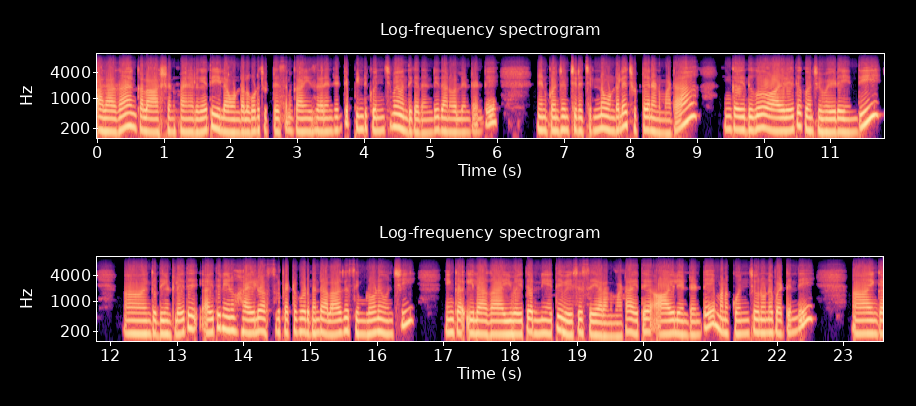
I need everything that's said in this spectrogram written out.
అలాగా ఇంకా లాస్ట్ అండ్ ఫైనల్గా అయితే ఇలా ఉండలు కూడా చుట్టేసాను. కానీ ఈసారి ఏంటంటే పిండి కొంచెమే ఉంది కదండి. దానివల్ల ఏంటంటే నేను కొంచెం చిన్న చిన్న ఉండలే చుట్టానమాట ఇంకా ఇదిగో ఆయిల్ అయితే కొంచెం వేడైంది ఇంకా దీంట్లో అయితే అయితే నేను హైలో అస్సలు పెట్టకూడదండి. అలాగే సిమ్లోనే ఉంచి ఇంకా ఇలాగా ఇవైతే అన్నీ అయితే వేసేసేయాలన్నమాట. అయితే ఆయిల్ ఏంటంటే మనకు కొంచెం నూనె పట్టింది. ఇంకా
